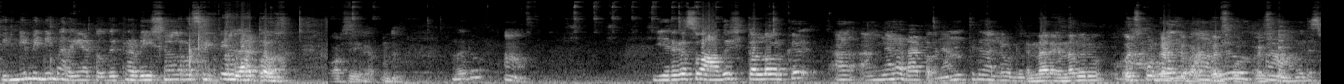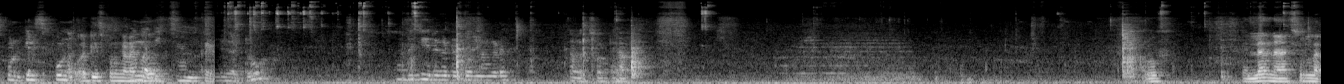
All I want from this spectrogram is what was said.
പിന്നെയും പിന്നെയും പറയാട്ടോ ഇത് ട്രഡീഷണൽ റെസിപ്പി അല്ല കേട്ടോ. അതൊരു ആ. ജീരക സ്വാദ് ഇഷ്ടമുള്ളവർക്ക് അങ്ങനെ ഇടാട്ടോ ഞാൻ ഇത്തിരി നല്ല ഒരു സ്പൂൺ ടീസ്പൂൺ. മതി. കേട്ടു. അത് ജീരക ഇട്ടിട്ട് ഒന്ന് അങ്ങോട്ട് തിളച്ചോട്ടെ എല്ലാം നാച്ചുറലാ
